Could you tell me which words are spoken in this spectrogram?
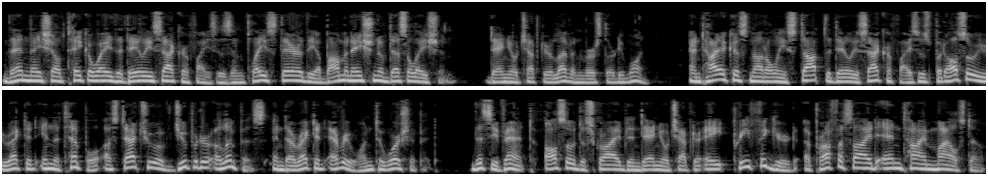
Then they shall take away the daily sacrifices, and place there the abomination of desolation. Daniel chapter 11 verse 31. Antiochus not only stopped the daily sacrifices, but also erected in the temple a statue of Jupiter Olympus and directed everyone to worship it. This event, also described in Daniel chapter 8, prefigured a prophesied end time milestone.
